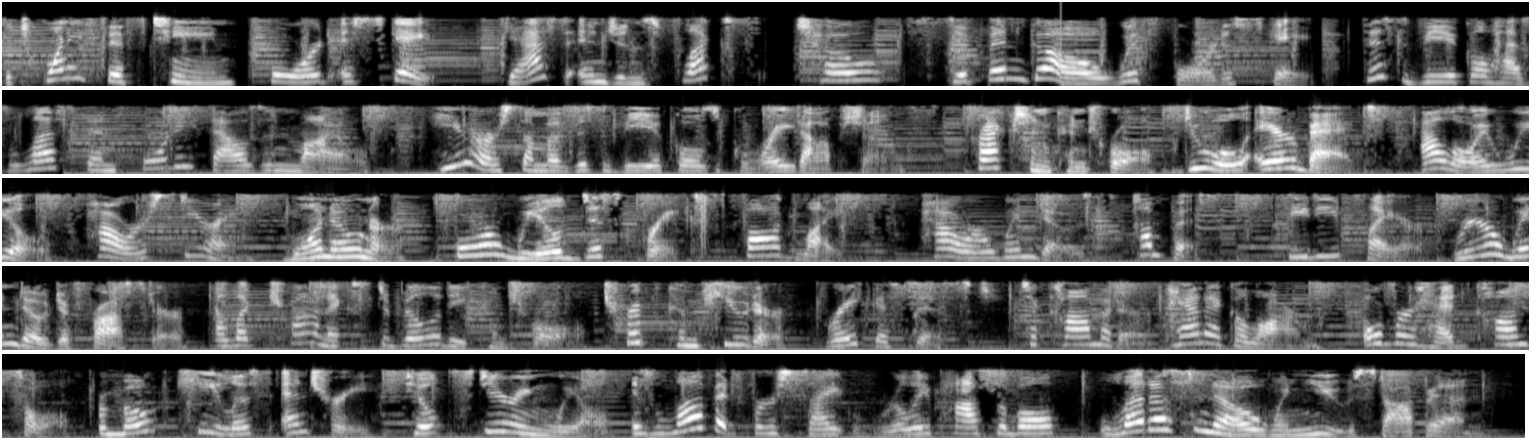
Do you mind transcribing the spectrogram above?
The 2015 Ford Escape. Gas engines flex, tow, sip and go with Ford Escape. This vehicle has less than 40,000 miles. Here are some of this vehicle's great options. Traction control, dual airbags, alloy wheels, power steering, one owner, four-wheel disc brakes, fog lights, power windows, compass, CD player, rear window defroster, electronic stability control, trip computer, brake assist, tachometer, panic alarm, overhead console, remote keyless entry, tilt steering wheel. Is love at first sight really possible? Let us know when you stop in.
